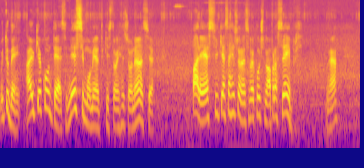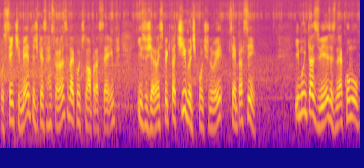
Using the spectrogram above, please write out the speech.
Muito bem. Aí o que acontece? Nesse momento que estão em ressonância, parece que essa ressonância vai continuar para sempre, né? O sentimento de que essa ressonância vai continuar para sempre, isso gera uma expectativa de continuar sempre assim. E muitas vezes, né, como,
